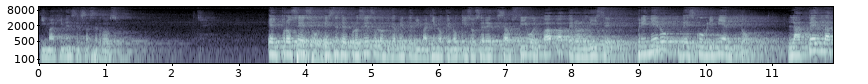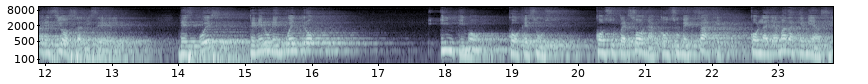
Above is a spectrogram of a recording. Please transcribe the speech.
Imagínense el sacerdocio. El proceso, este es el proceso, lógicamente me imagino que no quiso ser exhaustivo el Papa, pero lo dice. Primero, descubrimiento, la perla preciosa, dice él. Después, tener un encuentro íntimo con Jesús, con su persona, con su mensaje, con la llamada que me hace.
